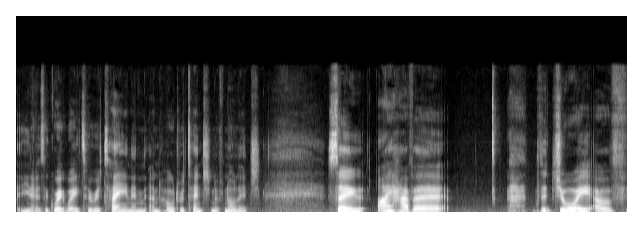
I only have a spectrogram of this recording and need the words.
you know, it's a great way to retain and, and hold retention of knowledge. So I have a the joy of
